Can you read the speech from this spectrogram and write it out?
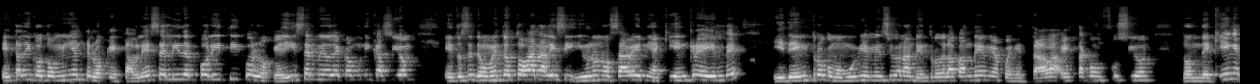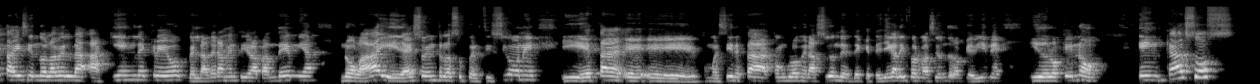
esta dicotomía entre lo que establece el líder político, lo que dice el medio de comunicación. Entonces, de momento, estos análisis y uno no sabe ni a quién creerle y dentro, como muy bien mencionan, dentro de la pandemia, pues estaba esta confusión donde quién está diciendo la verdad, a quién le creo verdaderamente y la pandemia no la hay. Y de eso entra las supersticiones y esta, eh, eh, como decir, esta conglomeración desde que te llega la información de lo que viene y de lo que no. En casos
